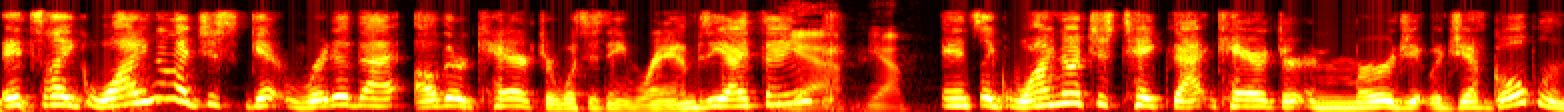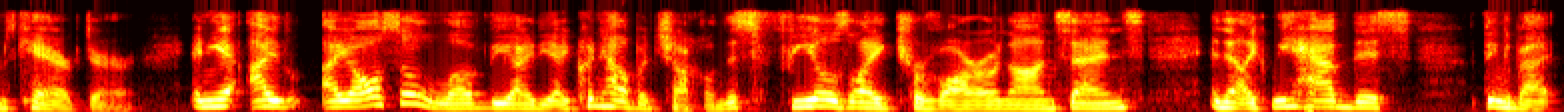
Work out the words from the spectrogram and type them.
It's like why not just get rid of that other character? What's his name? Ramsey, I think. yeah, yeah. And it's like why not just take that character and merge it with Jeff Goldblum's character? And yet I I also love the idea. I couldn't help but chuckle. This feels like Trevorrow nonsense, and that like we have this think about it,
